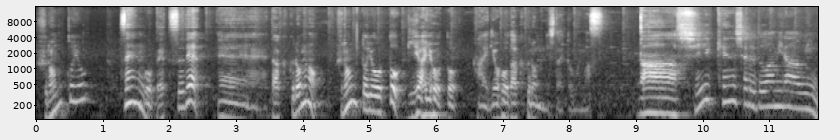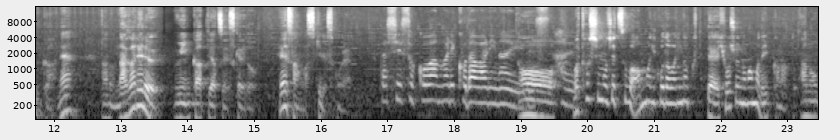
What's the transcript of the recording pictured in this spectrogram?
フロント用前後別で、えーダーククロームのフロント用とリア用と、はい、両方ダーククロームにしたいと思います。あーシーケンシャルドアミラーウインカーね。あの流れるウインカーってやつですけれど A さんは好きですこれ。私そこはあんまりこだわりないです、あーはい、私も実はあんまりこだわりなくて標準のままでいいかなと。あの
